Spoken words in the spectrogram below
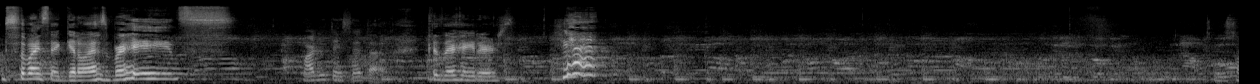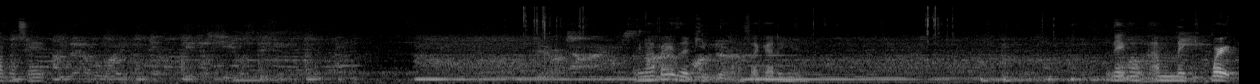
Somebody said ghetto ass braids. Why did they say that? Because they're haters. So just talking shit. My braids are cute, y'all. Fuck out of here. They gon' I'm gonna make it work.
